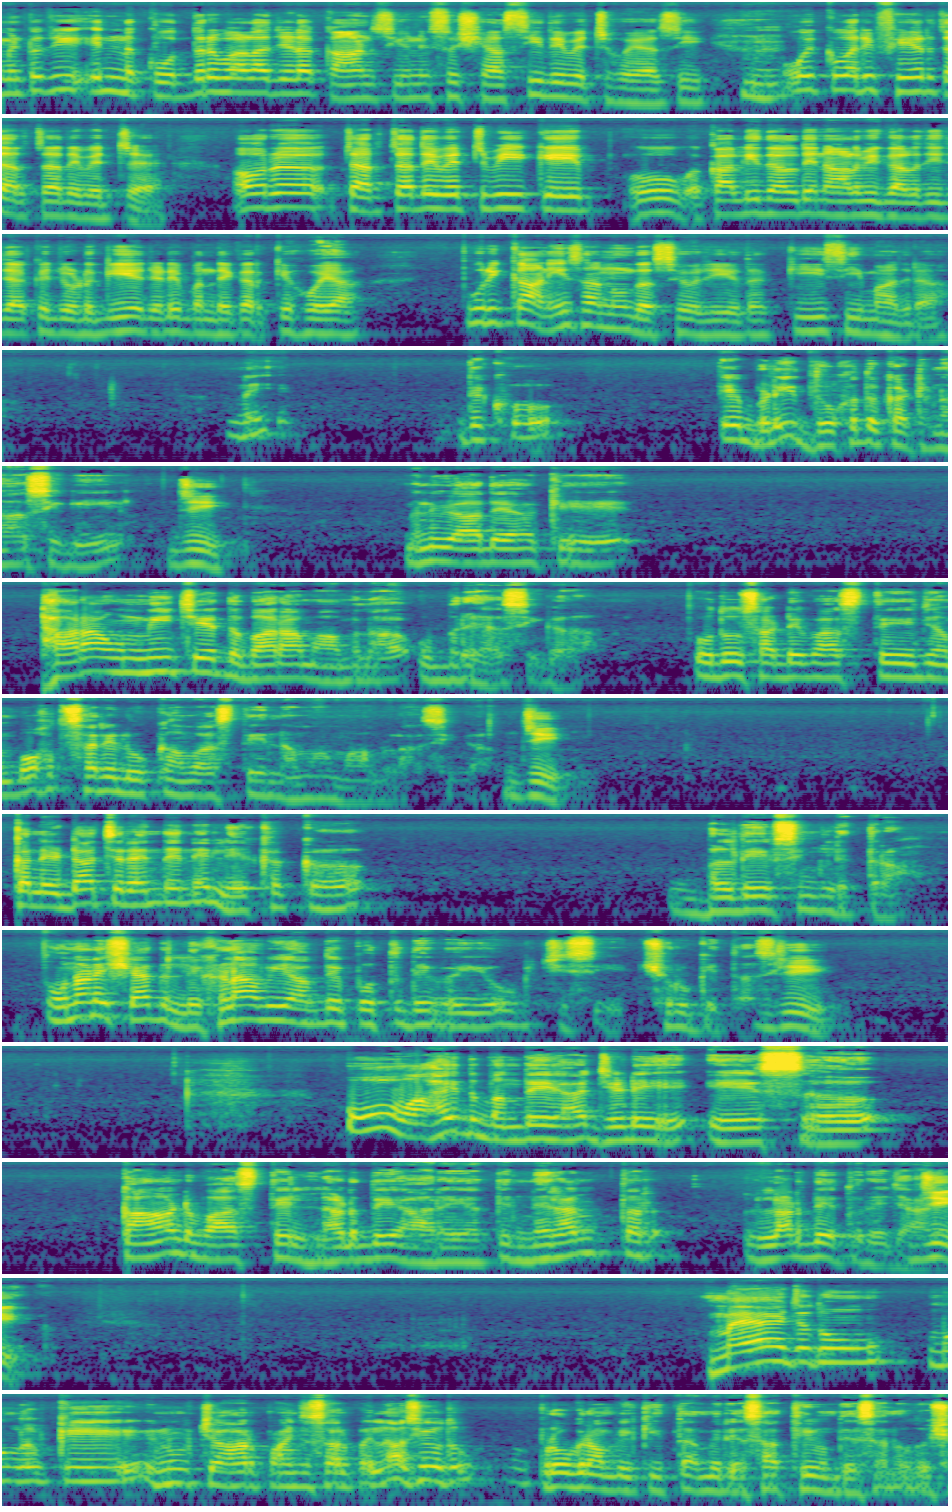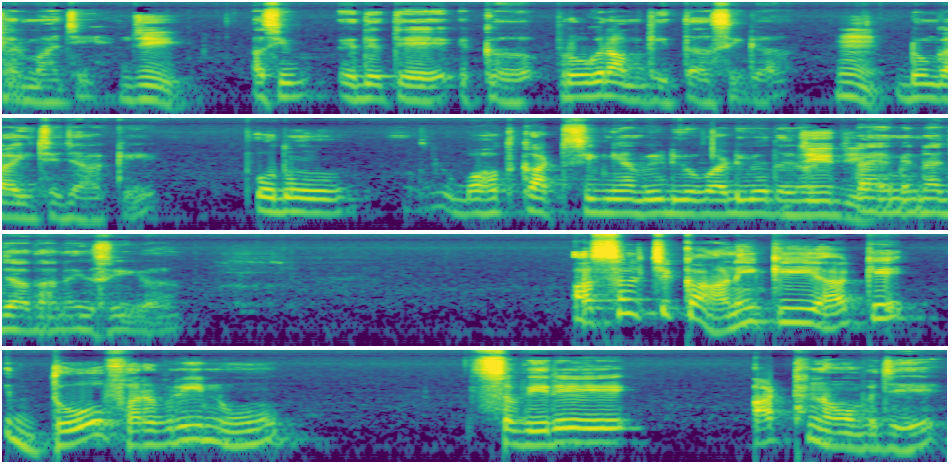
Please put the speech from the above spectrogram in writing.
ਮਿੰਟੂ ਜੀ ਇਹ ਨਕੋਦਰ ਵਾਲਾ ਜਿਹੜਾ ਕਾਂਡ ਸੀ 1986 ਦੇ ਵਿੱਚ ਹੋਇਆ ਸੀ ਉਹ ਇੱਕ ਵਾਰੀ ਫੇਰ ਚਰਚਾ ਦੇ ਵਿੱਚ ਹੈ। ਔਰ ਚਰਚਾ ਦੇ ਵਿੱਚ ਵੀ ਕਿ ਉਹ ਅਕਾਲੀ ਦਲ ਦੇ ਨਾਲ ਵੀ ਗੱਲ ਜੀ ਜਾ ਕੇ ਜੁੜ ਗਈ ਹੈ ਜਿਹੜੇ ਬੰਦੇ ਕਰਕੇ ਹੋਇਆ। ਪੂਰੀ ਕਹਾਣੀ ਸਾਨੂੰ ਦੱਸਿਓ ਜੀ ਇਹਦਾ ਕੀ ਸੀ ਮਾਜਰਾ? ਨਹੀਂ ਦੇਖੋ ਇਹ ਬੜੀ ਦੁਖਦ ਘਟਨਾ ਸੀਗੀ। ਜੀ। ਮੈਨੂੰ ਯਾਦ ਆ ਕਿ 18 19 ਚ ਇਹ ਦੁਬਾਰਾ ਮਾਮਲਾ ਉੱਭਰਿਆ ਸੀਗਾ। ਉਦੋਂ ਸਾਡੇ ਵਾਸਤੇ ਜਾਂ ਬਹੁਤ ਸਾਰੇ ਲੋਕਾਂ ਵਾਸਤੇ ਨਵਾਂ ਮਾਮਲਾ ਸੀਗਾ। ਜੀ। ਕੈਨੇਡਾ 'ਚ ਰਹਿੰਦੇ ਨੇ ਲੇਖਕ ਬਲਦੇਵ ਸਿੰਘ ਲਿੱਤਰਾ। ਉਹਨਾਂ ਨੇ ਸ਼ਾਇਦ ਲਿਖਣਾ ਵੀ ਆਪਦੇ ਪੁੱਤ ਦੇ ਵਿਯੋਗ 'ਚ ਸੀ ਸ਼ੁਰੂ ਕੀਤਾ ਸੀ। ਜੀ। ਉਹ ਵਾਹਿਦ ਬੰਦੇ ਆ ਜਿਹੜੇ ਇਸ ਕਾਂਡ ਵਾਸਤੇ ਲੜਦੇ ਆ ਰਹੇ ਆ ਤੇ ਨਿਰੰਤਰ ਲੜਦੇ ਤੁਰੇ ਜਾ ਰਹੇ ਜੀ। ਮੈਂ ਜਦੋਂ ਮਤਲਬ ਕਿ ਇਹਨੂੰ 4-5 ਸਾਲ ਪਹਿਲਾਂ ਅਸੀਂ ਉਦੋਂ ਪ੍ਰੋਗਰਾਮ ਵੀ ਕੀਤਾ ਮੇਰੇ ਸਾਥੀ ਹੁੰਦੇ ਸਨ ਉਦੋਂ ਸ਼ਰਮਾ ਜੀ। ਜੀ। ਅਸੀਂ ਇਹਦੇ ਤੇ ਇੱਕ ਪ੍ਰੋਗਰਾਮ ਕੀਤਾ ਸੀਗਾ ਹੂੰ। ਡੁੰਗਾਈ 'ਚ ਜਾ ਕੇ। ਉਦੋਂ ਬਹੁਤ ਘੱਟ ਸੀਗੀਆਂ ਵੀਡੀਓ ਵਾਡੀਓ ਦੇ। ਟਾਈਮ ਇੰਨਾ ਜ਼ਿਆਦਾ ਨਹੀਂ ਸੀਗਾ। ਅਸਲ 'ਚ ਕਹਾਣੀ ਕੀ ਆ ਕਿ 2 ਫਰਵਰੀ ਨੂੰ ਸਵੇਰੇ 8-9 ਵਜੇ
